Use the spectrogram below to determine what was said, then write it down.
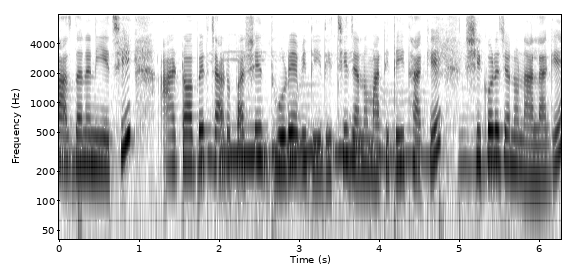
পাঁচ দানা নিয়েছি। আর টবের চারপাশে ধরে আমি দিয়ে দিচ্ছি যেন মাটিতেই থাকে, শিকড়ে যেন না লাগে।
